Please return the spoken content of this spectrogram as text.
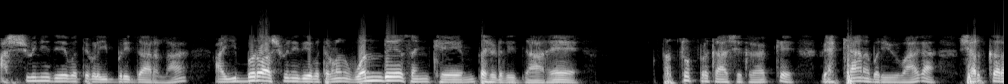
ಅಶ್ವಿನಿ ದೇವತೆಗಳು ಇಬ್ಬರಿದ್ದಾರಲ್ಲ ಆ ಇಬ್ಬರು ಅಶ್ವಿನಿ ದೇವತೆಗಳನ್ನು ಒಂದೇ ಸಂಖ್ಯೆ ಅಂತ ಹಿಡಿದಿದ್ದಾರೆ. ತತ್ವಪ್ರಕಾಶಕಕ್ಕೆ ವ್ಯಾಖ್ಯಾನ ಬರೆಯುವಾಗ ಶರ್ಕರ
